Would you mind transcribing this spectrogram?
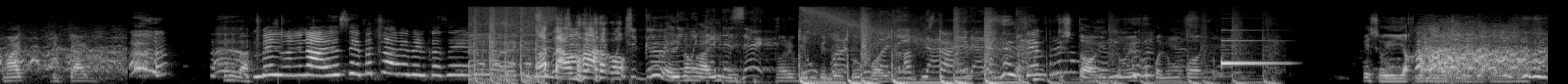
Mark, Richard. Sino ba? Bel mo na ayos eh. Ba't Maribel kasi? Ah, tama ako! Do na nga yun eh. dessert? Maribel Pileto, Artista eh. Siyempre. Artista, hindi ko yung kapal ng mukha. Eh, so iyak na naman siya, iyak na naman.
